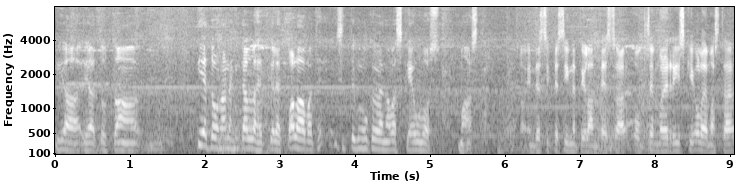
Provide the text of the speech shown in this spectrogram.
ja, ja tota, tieto on ainakin tällä hetkellä, että palaavat sitten kun Ukraina laskee ulos maasta. No, entäs sitten siinä tilanteessa, onko semmoinen riski olemasta,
